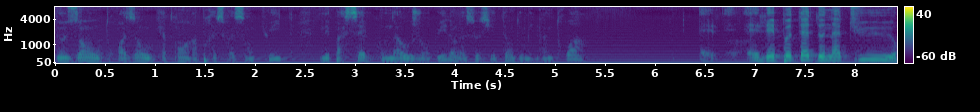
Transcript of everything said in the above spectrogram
deux ans ou trois ans ou quatre ans après 68 n'est pas celle qu'on a aujourd'hui dans la société en 2023 elle, elle est peut-être de nature,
